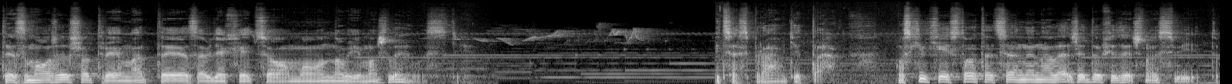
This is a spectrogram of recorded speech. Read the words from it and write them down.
ти зможеш отримати завдяки цьому нові можливості. Це справді так. Оскільки істота ця не належить до фізичного світу,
